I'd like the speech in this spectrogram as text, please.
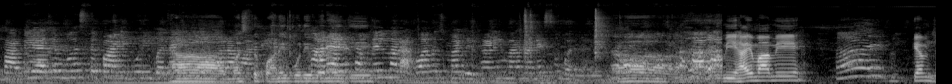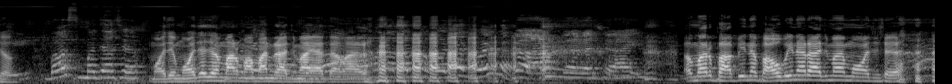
ભાભી આજે મસ્ત પાણીપુરી બનાવી હા, અમારા મસ્ત માટે. પાણીપુરી મારે બનાવી હતી. thumbnail માં રાખવાનું છે મારા જેઠાણી મારા માટે શું બનાવ્યું હા મામી હાય મામી હાય કેમ છો? બસ મજા છે. મોજે મોજે જ મારા મામાના રાજમાં આવ્યા તમારા અમારા. ભાભી ને ભાવભી ના રાજમાં મોજ છે સાંભળો,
